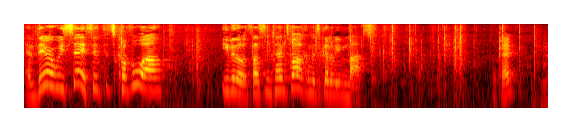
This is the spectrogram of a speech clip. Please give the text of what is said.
And there we say, since it's kavua, even though it's less than 10 tvachim, it's going to be mafsik. Okay? No.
